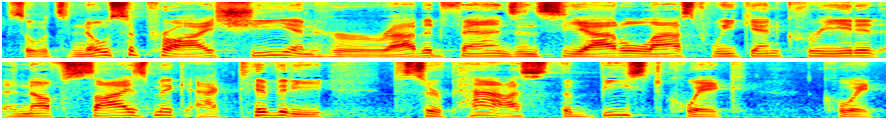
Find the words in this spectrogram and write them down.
So it's no surprise she and her rabid fans in Seattle last weekend created enough seismic activity to surpass the Beastquake quake,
